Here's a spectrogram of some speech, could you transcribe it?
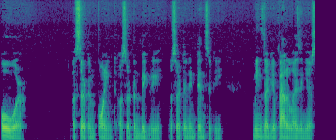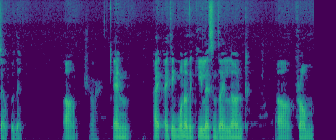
over a certain point, a certain degree, a certain intensity means that you're paralyzing yourself with it. Um, sure. And I, I think one of the key lessons I learned uh, from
